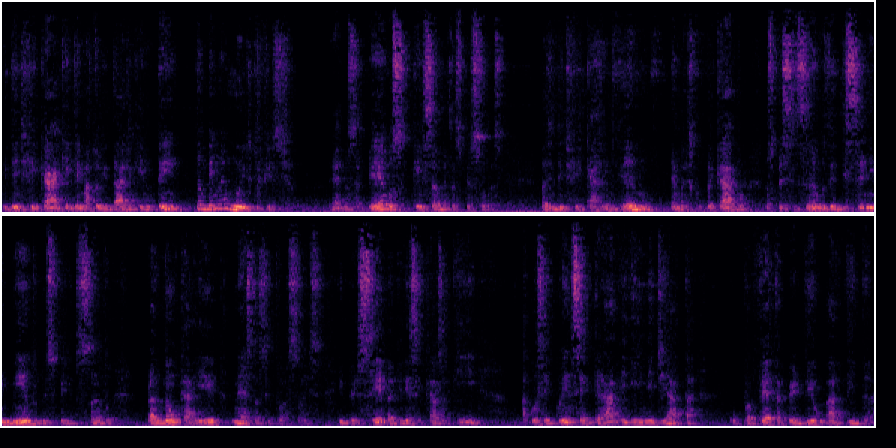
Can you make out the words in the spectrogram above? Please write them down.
Identificar quem tem maturidade e quem não tem, também não é muito difícil. Né? Nós sabemos quem são essas pessoas. Mas identificar o engano é mais complicado. Nós precisamos de discernimento do Espírito Santo para não cair nestas situações. E perceba que nesse caso aqui, a consequência é grave e imediata. O profeta perdeu a vida.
